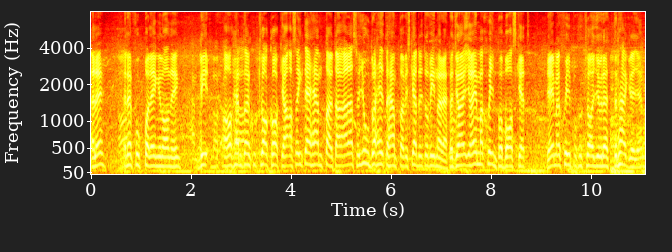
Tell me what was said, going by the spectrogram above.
eller? Eller en fotboll, ingen aning. Vi, ja, hämta en chokladkaka, alltså inte hämta utan alltså jo, dra hit och hämta, vi ska dit och vinna det. För jag, jag är maskin på basket, jag är maskin på chokladhjulet. Den här grejen,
